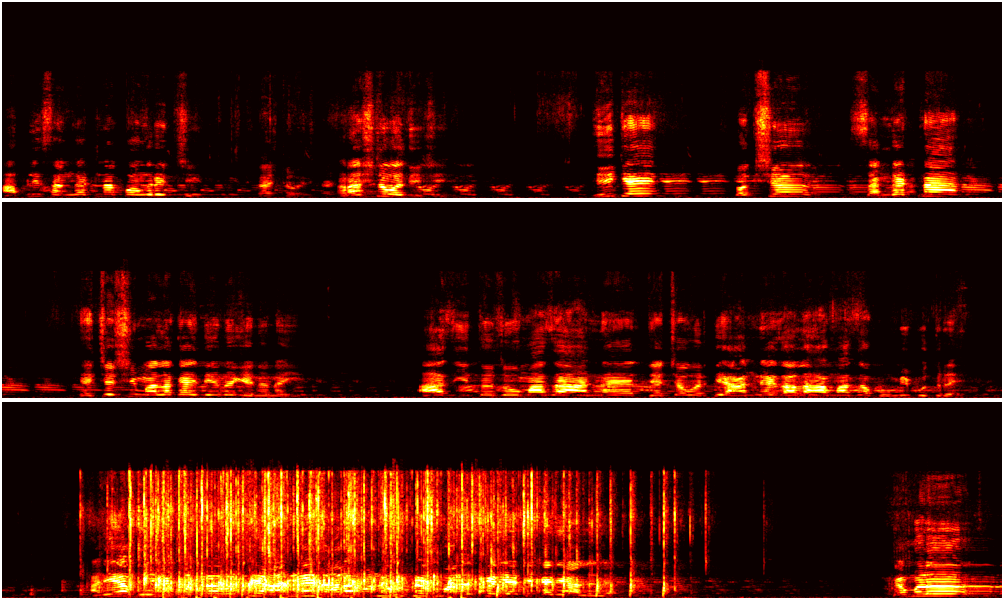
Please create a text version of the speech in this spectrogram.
आपली संघटना काँग्रेसची राष्ट्रवादीची. ठीक आहे पक्ष संघटना याच्याशी मला काही देणं घेणं नाही. आज इथं जो माझा अन्याय ज्याच्यावरती अन्याय झाला हा माझा भूमिपुत्र आहे. आणि या भूमिपुत्रावरती अन्याय झाला म्हणून रुपेश मालसकर या ठिकाणी आलेला आहे त्यामुळं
